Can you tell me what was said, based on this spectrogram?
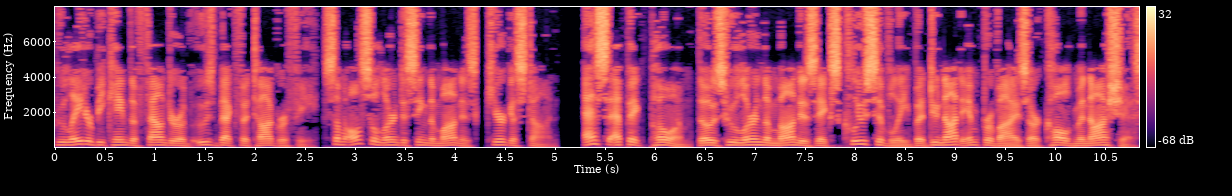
who later became the founder of Uzbek photography. Some also learned to sing the manas, Kyrgyzstan's epic poem those who learn the manas exclusively but do not improvise are called manaschis.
